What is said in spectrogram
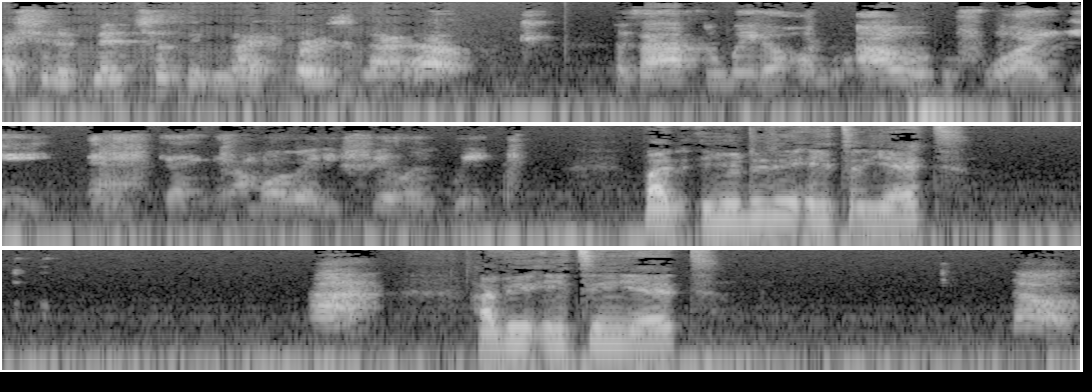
I should have been took it when I first got up. Because I have to wait a whole hour before I eat anything. And I'm already feeling weak. But you didn't eat yet? Have you eaten yet? No.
